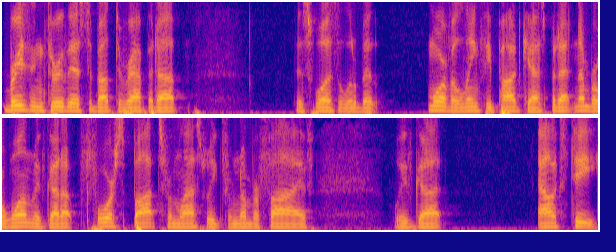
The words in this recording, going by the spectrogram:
breezing through this, about to wrap it up. This was a little bit more of a lengthy podcast, but at number one, we've got up four spots from last week from number five. We've got Alex T,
